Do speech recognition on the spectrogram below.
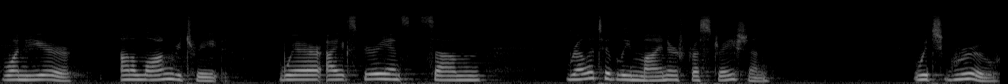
one year, on a long retreat, where I experienced some relatively minor frustration, which grew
